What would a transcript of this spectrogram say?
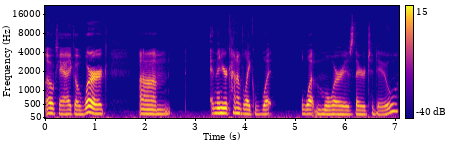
Okay, I go work. Um, and then you're kind of like, what what more is there to do?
